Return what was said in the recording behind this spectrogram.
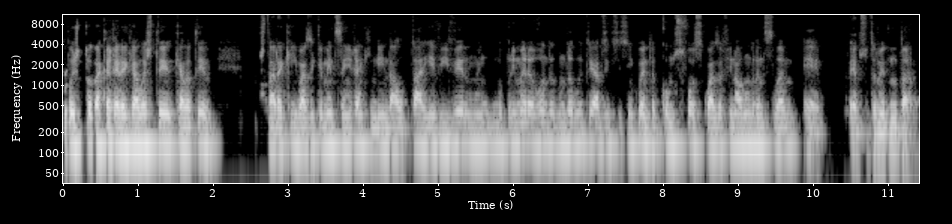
depois de toda a carreira que ela, que ela teve, estar aqui basicamente sem ranking, ainda a lutar e a viver uma, uma primeira ronda de um WTA 250 como se fosse quase a final de um grande slam, é, é absolutamente notável.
